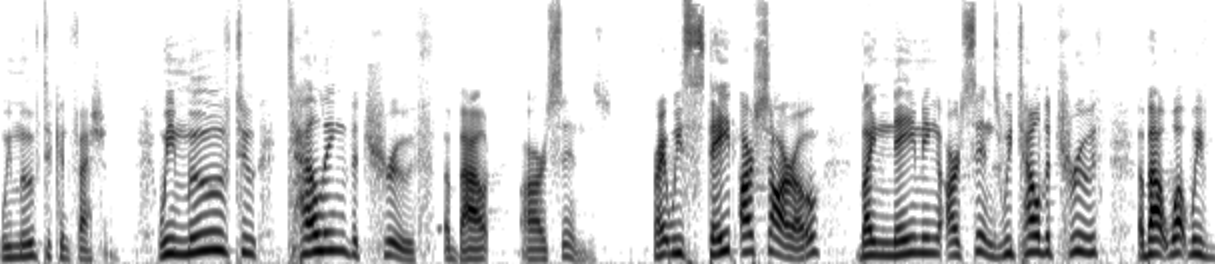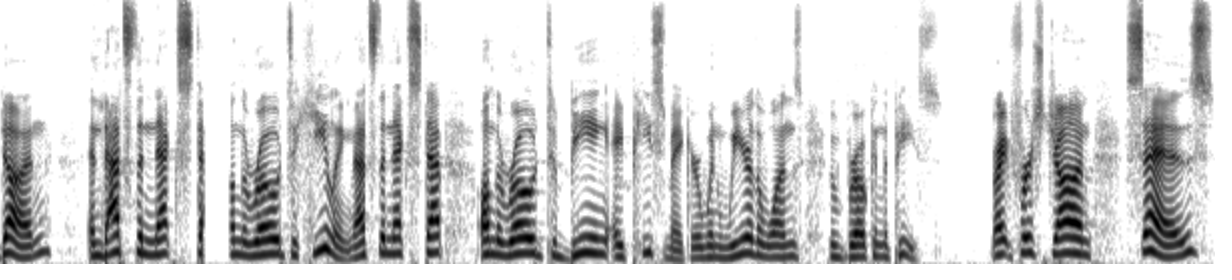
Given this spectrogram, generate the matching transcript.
we move to confession. We move to telling the truth about our sins. Right? We state our sorrow by naming our sins. We tell the truth about what we've done, and that's the next step on the road to healing. That's the next step on the road to being a peacemaker when we are the ones who've broken the peace. Right? First John says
